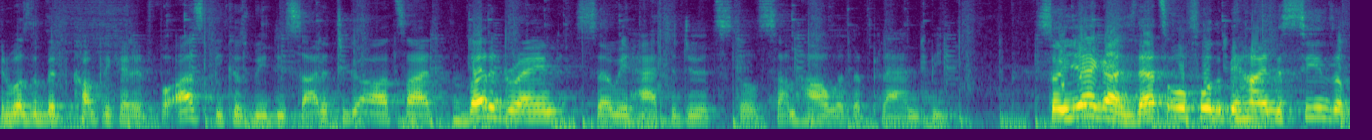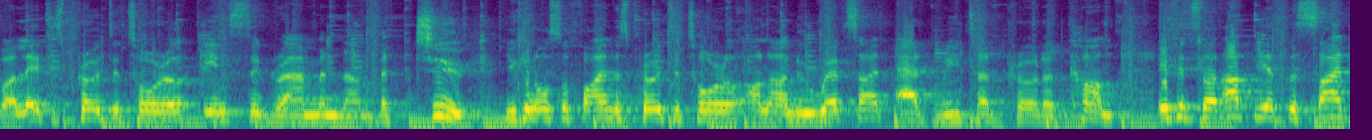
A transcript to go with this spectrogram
It was a bit complicated for us because we decided to go outside, but it rained, so we had to do it still somehow with a plan B. So yeah guys, that's all for the behind the scenes of our latest pro tutorial, Instagram number two. You can also find this pro tutorial on our new website at retutpro.com. If it's not up yet, the site,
